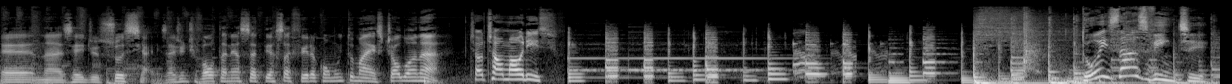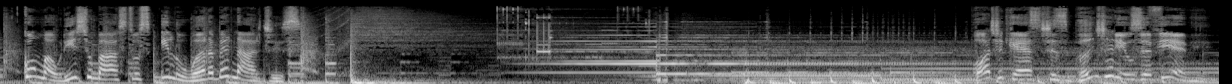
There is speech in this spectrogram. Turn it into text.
é, nas redes sociais. A gente volta nessa terça-feira com muito mais. Tchau, Luana. Tchau, tchau, Maurício. Dois às 20, com Maurício Bastos e Luana Bernardes. Podcasts News FM.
